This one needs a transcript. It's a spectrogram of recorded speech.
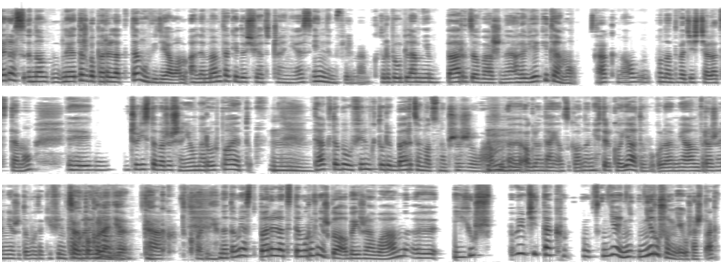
Teraz, no, no, ja też go parę lat temu widziałam, ale mam takie doświadczenie z innym filmem, który był dla mnie bardzo ważny, ale wieki temu tak, no, ponad 20 lat temu, yy, czyli Stowarzyszenie Umarłych Poetów. Mm. Tak, to był film, który bardzo mocno przeżyłam, yy, oglądając go. No nie tylko ja, to w ogóle miałam wrażenie, że to był taki film Całe pokoleniowy. Pokolenie. Tak, tak, dokładnie. Natomiast parę lat temu również go obejrzałam yy, i już powiem Ci tak, nie, nie, nie ruszył mnie już aż tak.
